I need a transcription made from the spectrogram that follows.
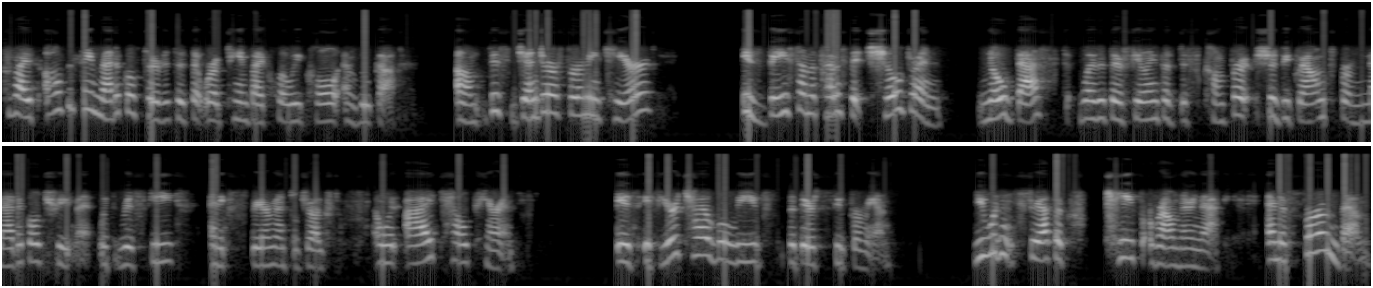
provides all the same medical services that were obtained by Chloe Cole and Luka. Um, this gender affirming care is based on the premise that children know best whether their feelings of discomfort should be grounds for medical treatment with risky and experimental drugs. And what I tell parents is if your child believes that they're Superman, you wouldn't strap a cape around their neck and affirm them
